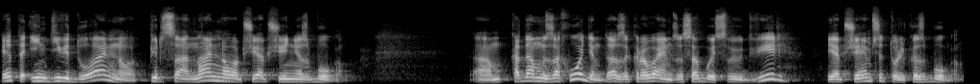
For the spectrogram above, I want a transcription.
Это индивидуального, персонального вообще общения с Богом. Когда мы заходим, да, закрываем за собой свою дверь и общаемся только с Богом.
